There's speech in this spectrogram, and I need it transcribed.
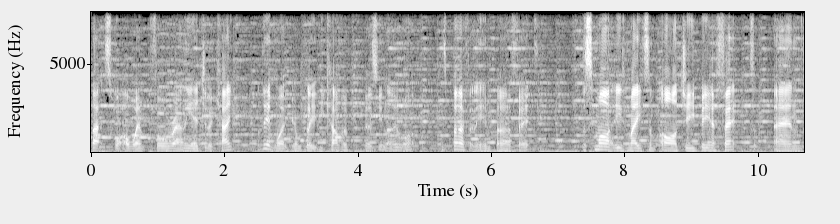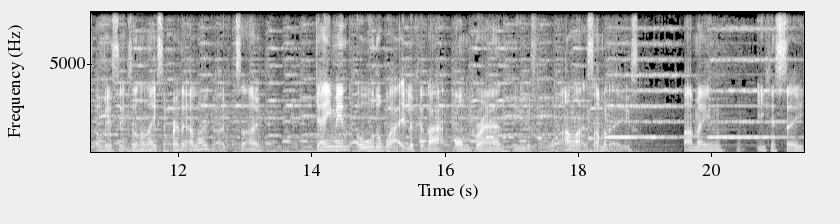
that's what I went for around the edge of the cake. I didn't want it completely covered because you know what? It's perfectly imperfect. The Smarties made some RGB effect, and obviously it's on an Acer Predator logo. So, gaming all the way. Look at that, on brand, beautiful. Unlike some of these, but I mean, you can see,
